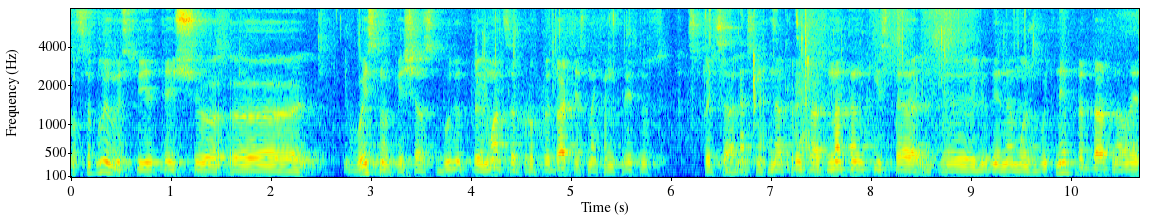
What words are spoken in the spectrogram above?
особливістю є те, що е, висновки зараз будуть прийматися про придатність на конкретну спеціальність. Наприклад, на танкіста е, людина може бути непридатна, але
